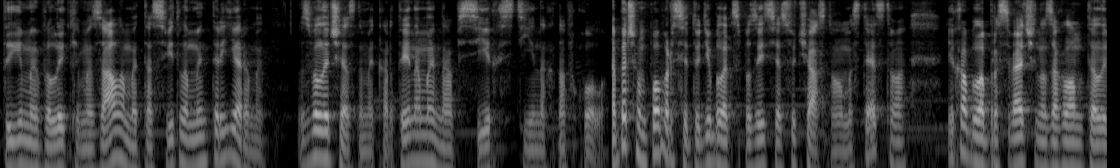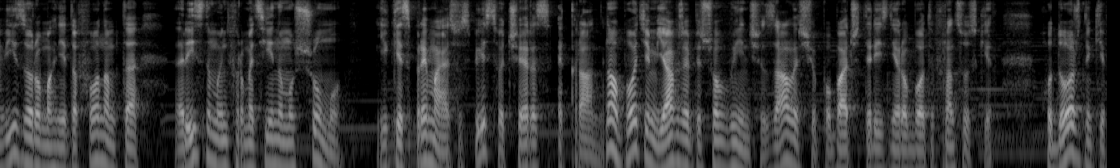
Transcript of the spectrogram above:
тими великими залами та світлими інтер'єрами. З величезними картинами на всіх стінах навколо. На першому поверсі тоді була експозиція сучасного мистецтва, яка була присвячена загалом телевізору, магнітофонам та різному інформаційному шуму, який сприймає суспільство через екрани. Ну а потім я вже пішов в інші зали, щоб побачити різні роботи французьких художників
